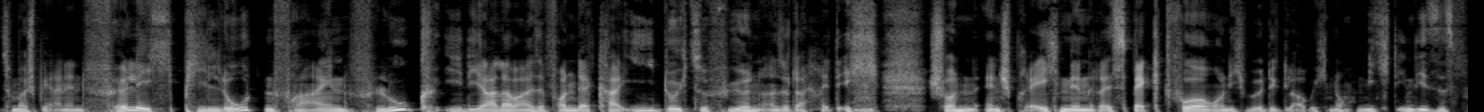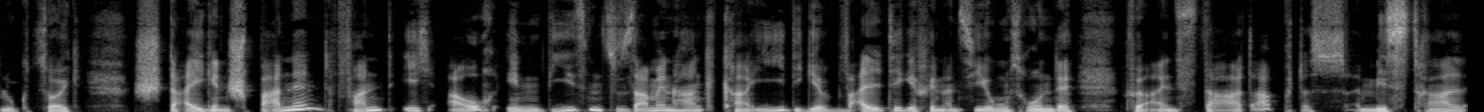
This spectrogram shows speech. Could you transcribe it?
zum Beispiel einen völlig pilotenfreien Flug idealerweise von der KI durchzuführen. Also da hätte ich schon entsprechenden Respekt vor und ich würde, glaube ich, noch nicht in dieses Flugzeug steigen. Spannend fand ich auch in diesem Zusammenhang KI die gewaltige Finanzierungsrunde für ein Start-up, das Mistral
